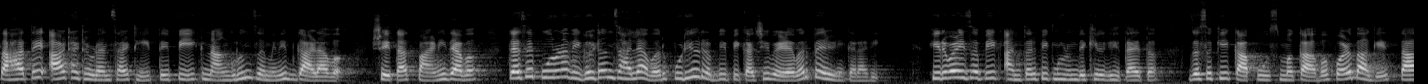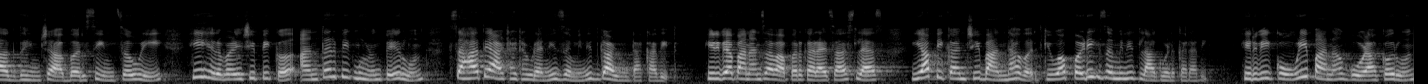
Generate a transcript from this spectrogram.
सहा ते आठ आठवड्यांसाठी ते पीक नांगरून जमिनीत गाडावं शेतात पाणी द्यावं त्याचे पूर्ण विघटन झाल्यावर पुढील रब्बी पिकाची वेळेवर पेरणी करावी. हिरवळीचं पीक आंतरपीक म्हणून देखील घेता येतं. जसं की कापूस मका व फळबागेत ताग धैंचा बरसीम चवळी ही हिरवळीची पिकं आंतरपीक म्हणून पेरून सहा ते आठ आठवड्यांनी जमिनीत गाळून टाकावीत. हिरव्या पानांचा वापर करायचा असल्यास या पिकांची बांधावर किंवा पडीक जमिनीत लागवड करावी. हिरवी कोवळी पानं गोळा करून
